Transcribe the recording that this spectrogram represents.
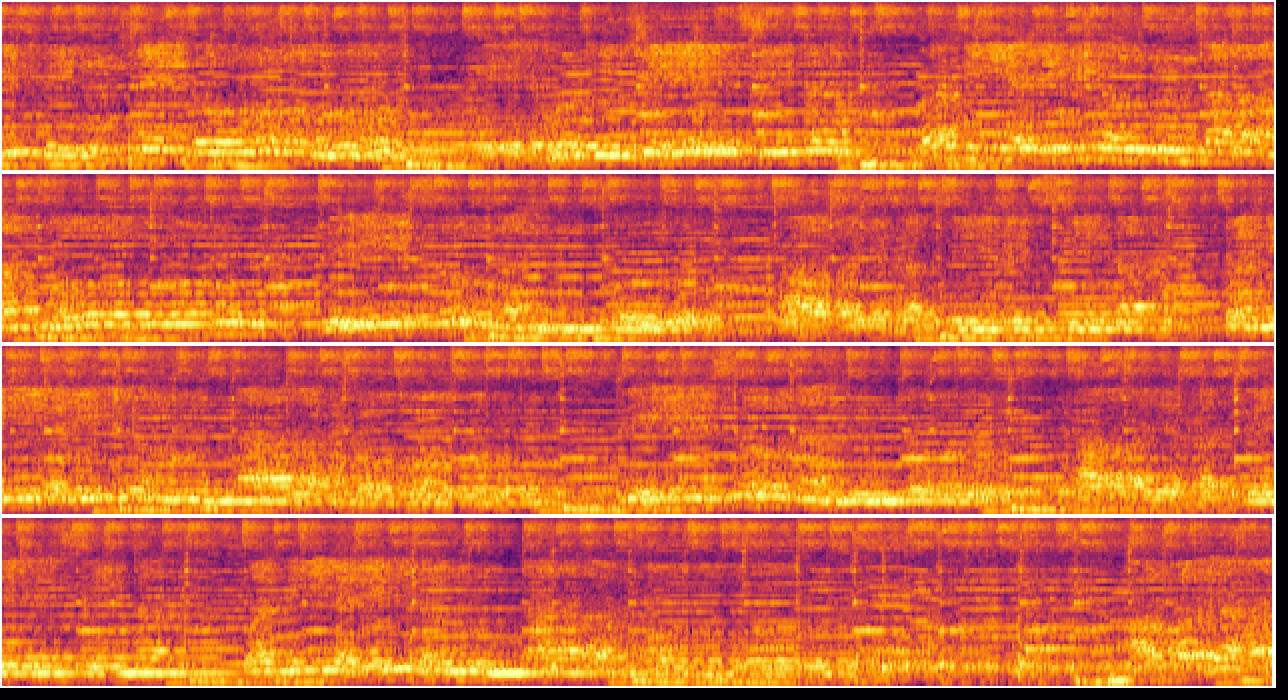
వారిని నడిపించెను దేవుడు చేసిన పని అయ్యున్నాము క్రీస్తునందు ఆయన చేసిన పని అయ్యున్నాము य सदेशिन परियैरं नामो अपरः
